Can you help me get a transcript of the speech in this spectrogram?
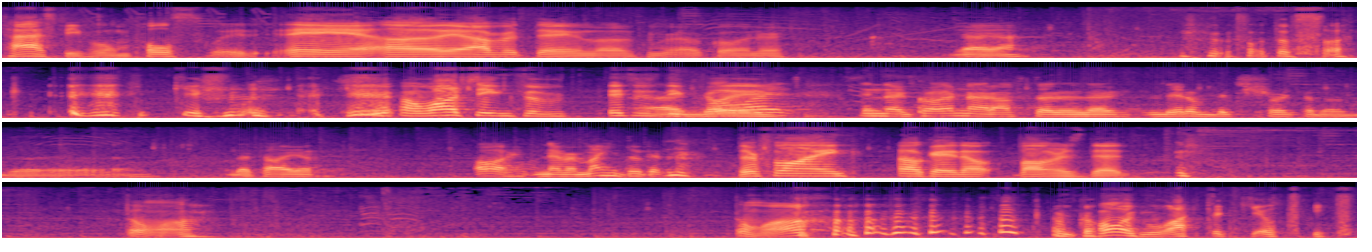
pass people and pulse with, eh, uh, yeah, everything in the female corner. Yeah, yeah. what the fuck? I'm watching some Uh, interesting go play. right in the corner after the little bit shortcut of the the tire. Oh, never mind, he took it. They're flying. Okay, no, bomber's dead. On. Come on. I'm going live to kill people.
